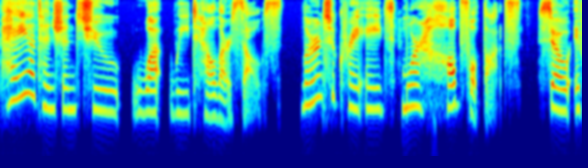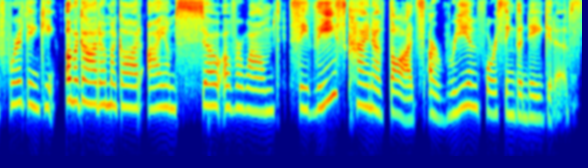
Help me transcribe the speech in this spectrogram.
Pay attention to what we tell ourselves. Learn to create more helpful thoughts. So if we're thinking, oh my God, oh my God, I am so overwhelmed, see, these kind of thoughts are reinforcing the negatives.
